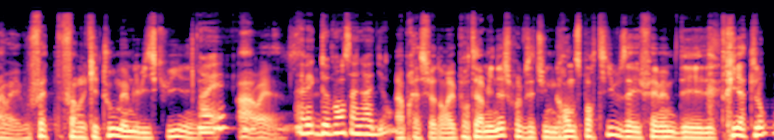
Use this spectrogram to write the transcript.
Ah ouais, vous faites fabriquer tout, même les biscuits. Oui. Ah ouais. Avec de bons ingrédients. Impressionnant. Et pour terminer, je crois que vous êtes une grande sportive. Vous avez fait même des, des triathlons?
